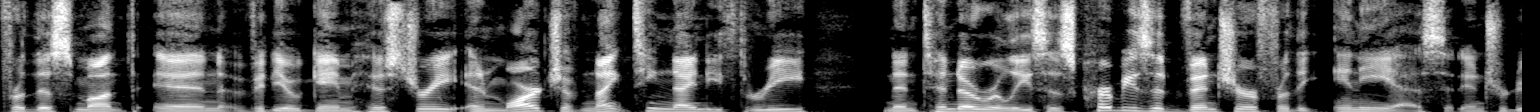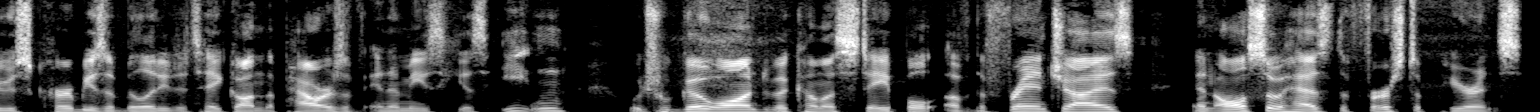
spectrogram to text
for this month in video game history, in March of 1993, Nintendo releases Kirby's Adventure for the NES. It introduced Kirby's ability to take on the powers of enemies he has eaten, which will go on to become a staple of the franchise, and also has the first appearance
